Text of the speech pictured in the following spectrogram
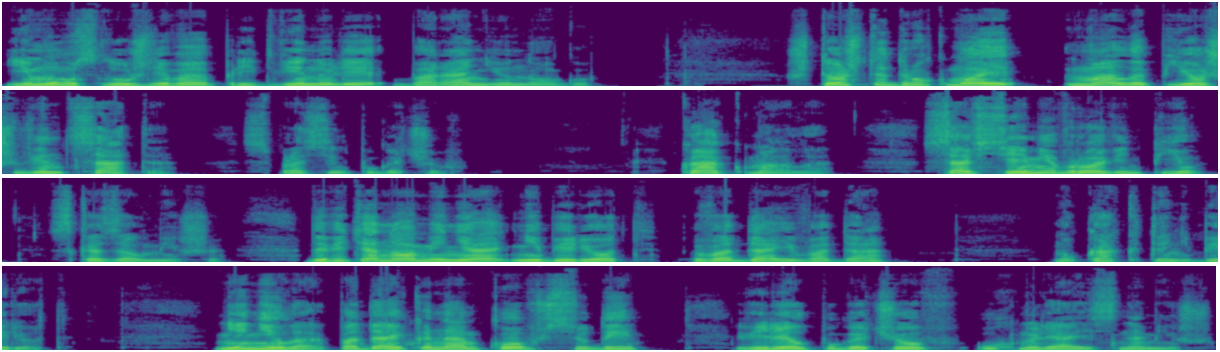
Ему услужливо придвинули баранью ногу. — Что ж ты, друг мой, мало пьешь винца-то? — спросил Пугачев. — Как мало? Со всеми вровень пью, — сказал Миша. — Да ведь оно меня не берет. Вода и вода. — Ну как это не берет? — Нинила, подай-ка нам ковш сюды, — велел Пугачев, ухмыляясь на Мишу.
